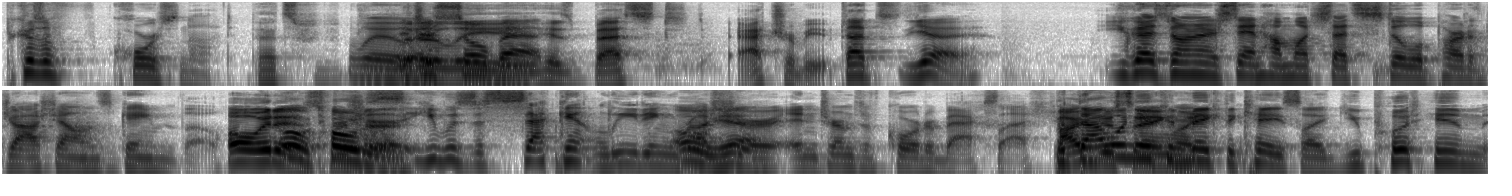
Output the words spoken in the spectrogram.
because of course not. That's wait. literally It's just so bad. his best attribute. That's yeah. You guys don't understand how much that's still a part of Josh Allen's game, though. oh, it is Oh, for totally. sure. He was the second leading Oh, rusher yeah. in terms of quarterbacks last year. But I'm that just one you saying, can like- make the case like you put him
